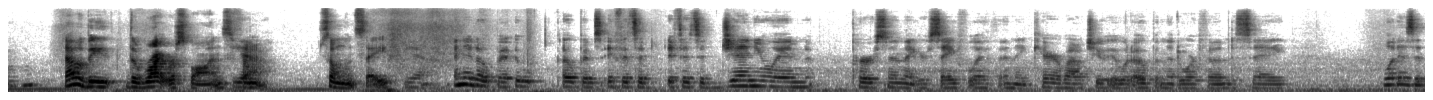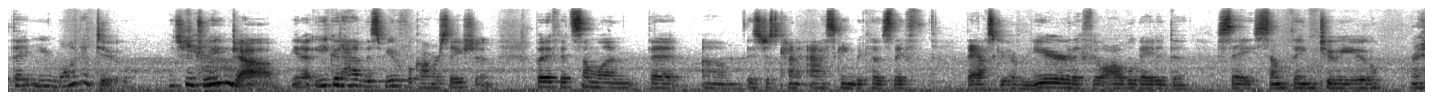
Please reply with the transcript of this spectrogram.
Mm-hmm. That would be the right response Yeah. from someone safe. Yeah, and it open it opens if it's a if it's a genuine person that you're safe with and they care about you. It would open the door for them to say, "What is it that you want to do? What's your dream job?" You know, you could have this beautiful conversation, but if it's someone that um, is just kind of asking because they they ask you every year, they feel obligated to say something to you. Right?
